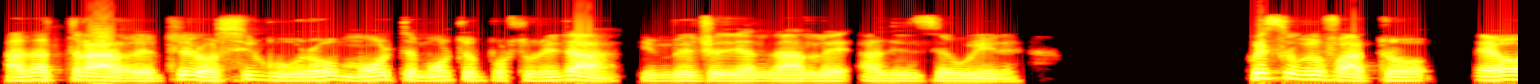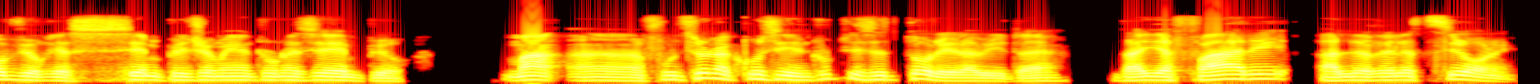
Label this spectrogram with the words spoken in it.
ad attrarre, te lo assicuro, molte molte opportunità invece di andarle ad inseguire. Questo che ho fatto è ovvio che è semplicemente un esempio, ma eh, funziona così in tutti i settori della vita, eh? dagli affari alle relazioni,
